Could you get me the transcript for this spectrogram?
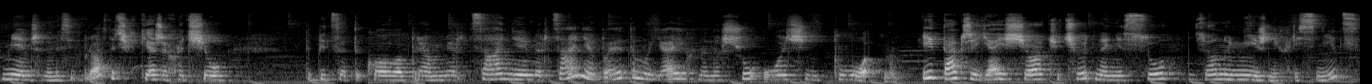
меньше наносить блесточек. Я же хочу добиться такого прям мерцания, мерцания, поэтому я их наношу очень плотно. И также я еще чуть-чуть нанесу зону нижних ресниц.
